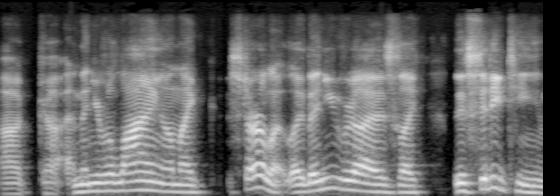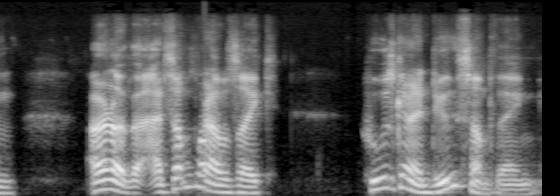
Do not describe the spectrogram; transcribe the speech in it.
uh, God. and then you're relying on like Sterling. Like then you realize like the City team, I don't know. At some point, I was like, who's gonna do something?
